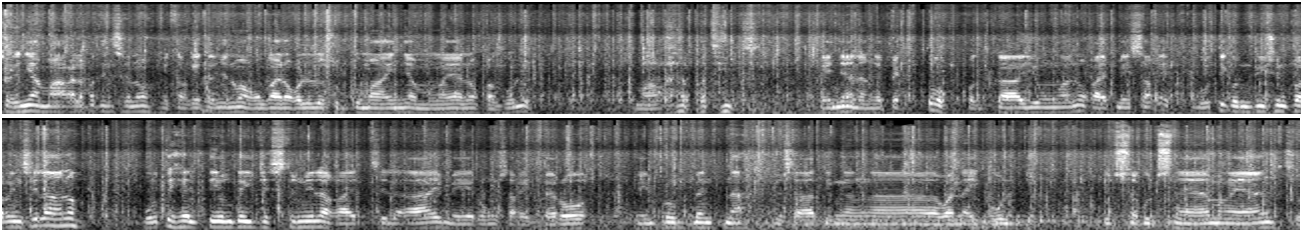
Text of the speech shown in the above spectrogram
So yun yan mga kalapatids ano, kitang kita nyo naman kung gaano kalulusog kumain niya mga yan no, pagulo. Mga kalapatids. Ganyan ang epekto pagka yung ano kahit may sakit. Buti condition pa rin sila ano. Buti healthy yung digestion nila kahit sila ay mayroong sakit pero may improvement na yung sa ating ang ah, one eye cold. Goods na goods na yan mga yan. So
